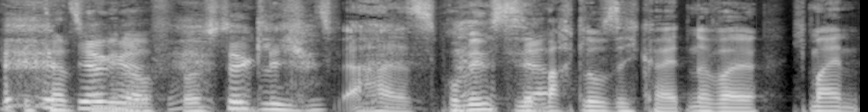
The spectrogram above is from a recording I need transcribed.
Ich kann es mir genau vorstellen. wirklich. Das, ah, das Problem ist diese Ja. Machtlosigkeit, ne? Weil ich meine,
